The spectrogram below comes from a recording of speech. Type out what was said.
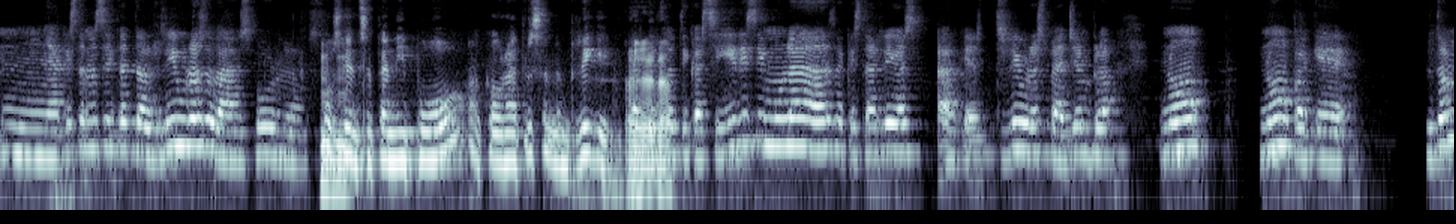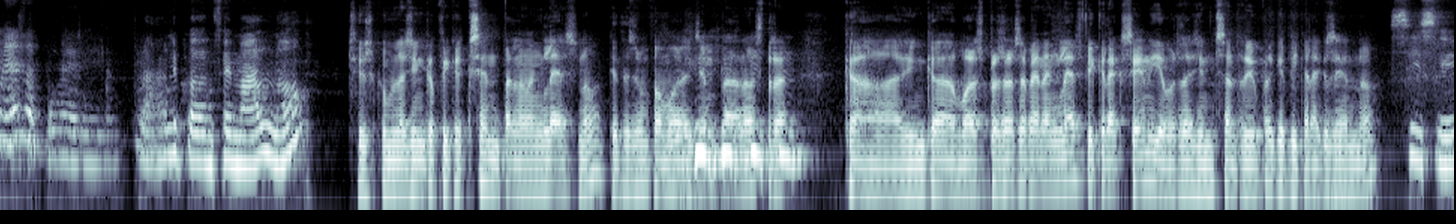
mm, aquesta necessitat dels riures o de les burles. O sense tenir por a que un altre se n'enrigui. Perquè tot i que sigui dissimulades, aquestes rigues, aquests riures, per exemple, no, no perquè tu també has de poder dir-ho. Clar, li poden fer mal, no? Sí, és com la gent que fica accent parlant anglès, no? Aquest és un famós exemple nostre, que la gent que vol expressar-se bé en anglès fica l'accent i llavors la gent se'n riu perquè fica l'accent, no? Sí, sí.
